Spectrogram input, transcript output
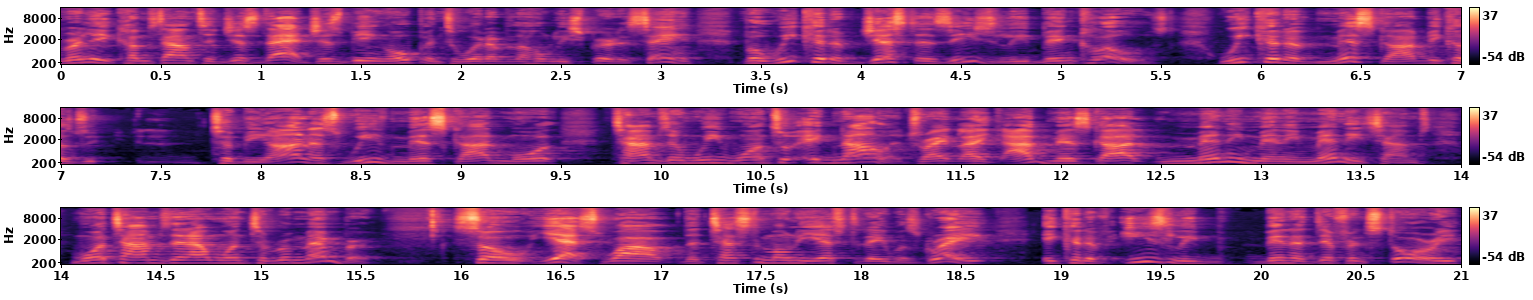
really, it comes down to just that, just being open to whatever the Holy Spirit is saying. But we could have just as easily been closed. We could have missed God because to be honest, we've missed God more times than we want to acknowledge, right? Like I've missed God many, many, many times, more times than I want to remember. So, yes, while the testimony yesterday was great, it could have easily been a different story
